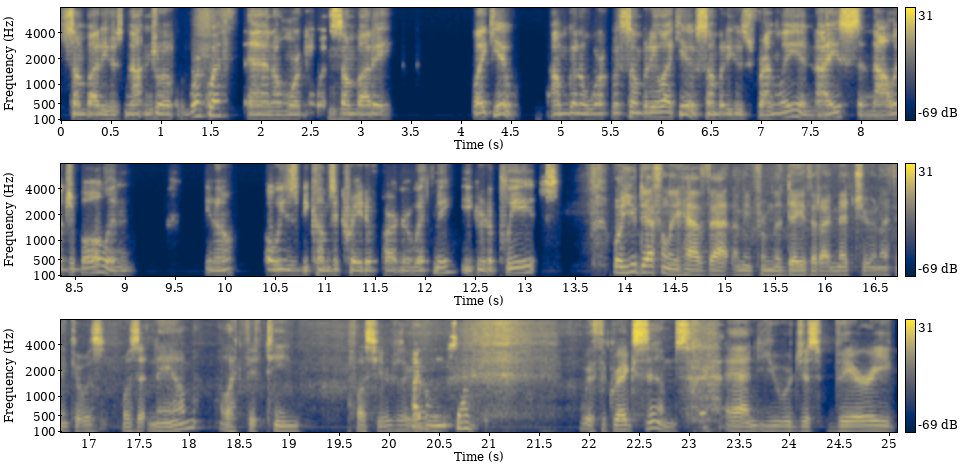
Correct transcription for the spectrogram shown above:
somebody who's not enjoyable to work with and i'm working with Mhm. somebody like you i'm going to work with somebody like you somebody who's friendly and nice and knowledgeable and you know always becomes a creative partner with me eager to please Well, you definitely have that. I mean, from the day that I met you, and I think it was was it NAMM like 15 plus years ago. i believe so with Greg Sims, and you were just very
